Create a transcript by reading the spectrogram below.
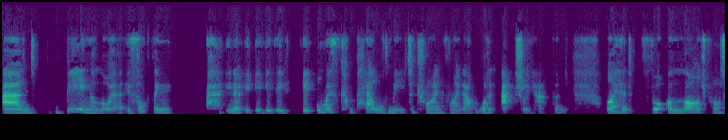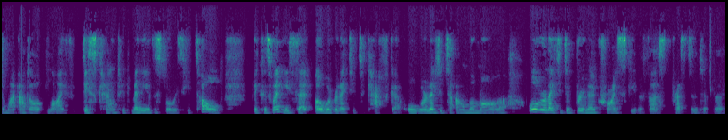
And being a lawyer is something, you know, it, it, it, it almost compelled me to try and find out what had actually happened. I had for a large part of my adult life, discounted many of the stories he told. Because when he said, oh, we're related to Kafka, or we're related to Alma Mahler, or related to Bruno Kreisky, the first president of, the,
